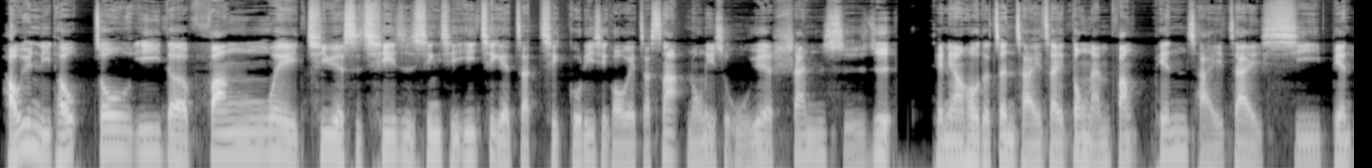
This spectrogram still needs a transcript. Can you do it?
好运里头，周一的方位，七月十七日星期一，七月十七，古历是五月十三，农历是五月三十日。天亮后的正财在东南方，偏财在西边，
